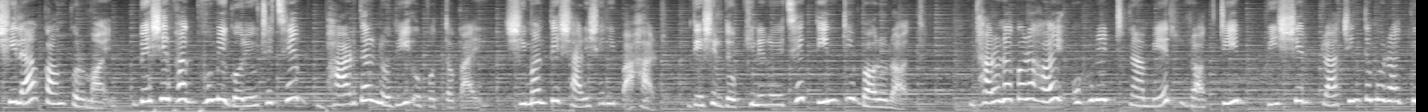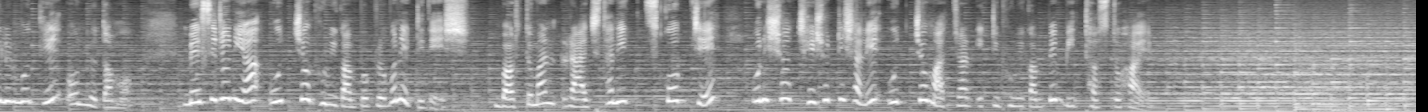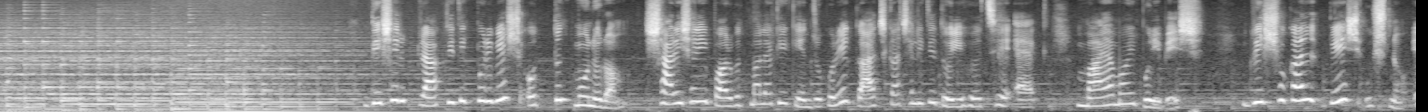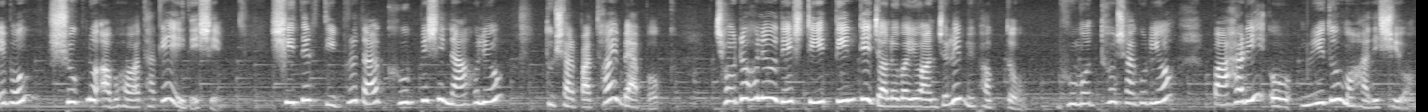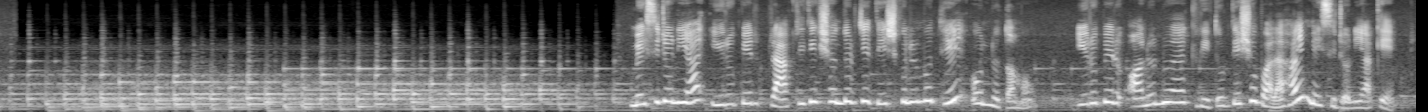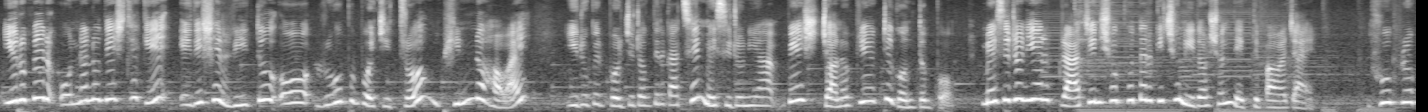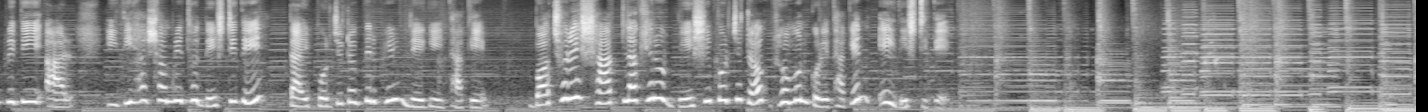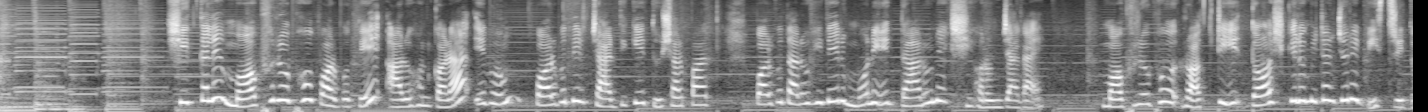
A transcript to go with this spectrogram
শিলা কঙ্করময়। বেশিরভাগ ভূমি গড়ে উঠেছে ভারদার নদী উপত্যকায়, সীমান্তে সারি সারি পাহাড়। দেশের দক্ষিণে রয়েছে তিনটি বড় হ্রদ। ধারণা করা হয় উহুরিট নামের হ্রদটি বিশ্বের প্রাচীনতম হ্রদগুলোর মধ্যে অন্যতম। মেসিডোনিয়া উচ্চ ভূমিকম্প প্রবণ একটি দেশ। বর্তমান রাজধানী স্কোপচে উনিশশো ছেষট্টি সালে উচ্চ মাত্রার একটি ভূমিকম্পে বিধ্বস্ত হয়। দেশের প্রাকৃতিক পরিবেশ অত্যন্ত মনোরম। সারি সারি পর্বতমালাকে কেন্দ্র করে গাছগাছালিতে তৈরি হয়েছে এক মায়াময় পরিবেশ। গ্রীষ্মকাল বেশ উষ্ণ এবং শুকনো আবহাওয়া থাকে এই দেশে। শীতের তীব্রতা খুব বেশি না হলেও তুষারপাত হয় ব্যাপক। ছোট হলেও দেশটি তিনটি জলবায়ু অঞ্চলে বিভক্ত। ভূমধ্য সাগরীয় পাহাড়ি ও মৃদু মহাদেশীয়। মেসিডোনিয়া ইউরোপের প্রাকৃতিক সৌন্দর্যের দেশগুলোর মধ্যে অন্যতম। ইউরোপের অনন্য এক ঋতুর দেশও বলা হয় মেসিডোনিয়াকে। ইউরোপের অন্যান্য দেশ থেকে এদেশের ঋতু ও রূপ বৈচিত্র্য ভিন্ন হওয়ায় ইউরোপের পর্যটকদের কাছে মেসিডোনিয়া বেশ জনপ্রিয় একটি গন্তব্য। মেসিডোনিয়ার প্রাচীন সভ্যতার কিছু নিদর্শন দেখতে পাওয়া যায়। ভূপ্রকৃতি আর ইতিহাস সমৃদ্ধ দেশটিতে তাই পর্যটকদের ভিড় লেগেই থাকে। বছরে সাত লাখেরও বেশি পর্যটক ভ্রমণ করে থাকেন এই দেশটিতে। শীতকালে মভরোভ পর্বতে আরোহণ করা এবং পর্বতের চারদিকে তুষারপাত, পর্বতারোহীদের মনে দারুণ এক শিহরণ জাগায়। মভরোভ হ্রদটি দশ কিলোমিটার জুড়ে বিস্তৃত।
